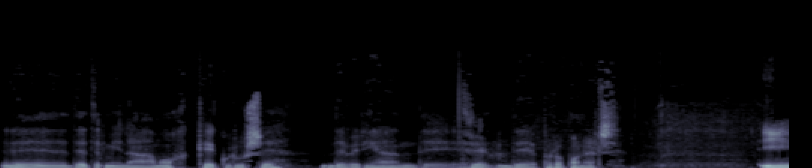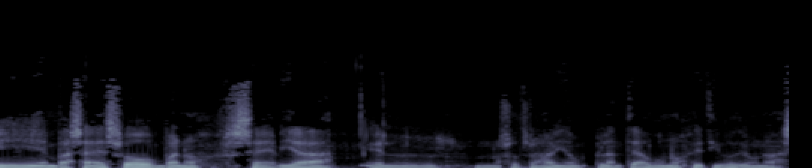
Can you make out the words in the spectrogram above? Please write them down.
eh, determinábamos qué cruces deberían de, proponerse. Y en base a eso, bueno, se había el, nosotros habíamos planteado un objetivo de unos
